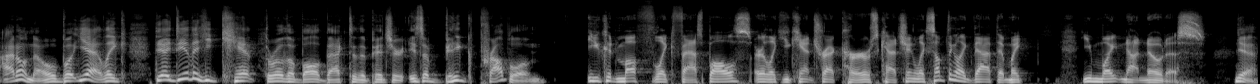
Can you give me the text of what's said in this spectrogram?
I don't know. But yeah, like the idea that he can't throw the ball back to the pitcher is a big problem. You could muff like fastballs, or like you can't track curves catching, like something like that that might you might not notice. Yeah.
